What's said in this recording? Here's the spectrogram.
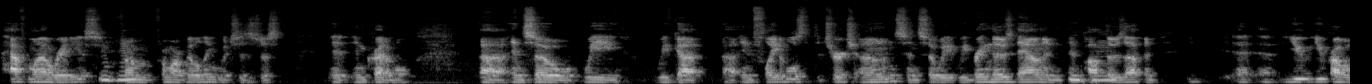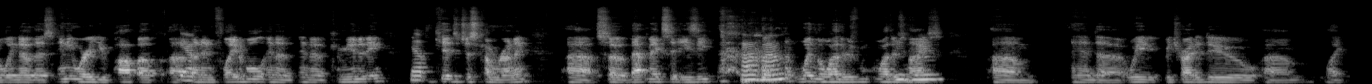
half mile radius Mhm. from from our building, which is just incredible. Uh, and so we we've got uh, inflatables that the church owns, and so we, we bring those down and, and pop Mhm. those up. And uh, uh, you you probably know this. Anywhere you pop up uh, Yep. an inflatable in a in a community, Yep. kids just come running. Uh, so that makes it easy Uh-huh. when the weather's weather's Mhm. nice. Um, and uh, we we try to do um, like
